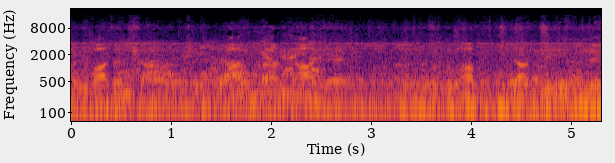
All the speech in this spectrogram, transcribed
अभिवादन का जो प्यार भरा अंदाज है, वो तो आप जानते ही होंगे।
